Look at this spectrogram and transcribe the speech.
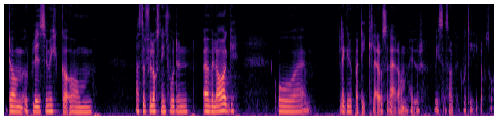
de upplyser mycket om alltså förlossningsvården överlag. Och lägger upp artiklar och sådär om hur vissa saker går till och så.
